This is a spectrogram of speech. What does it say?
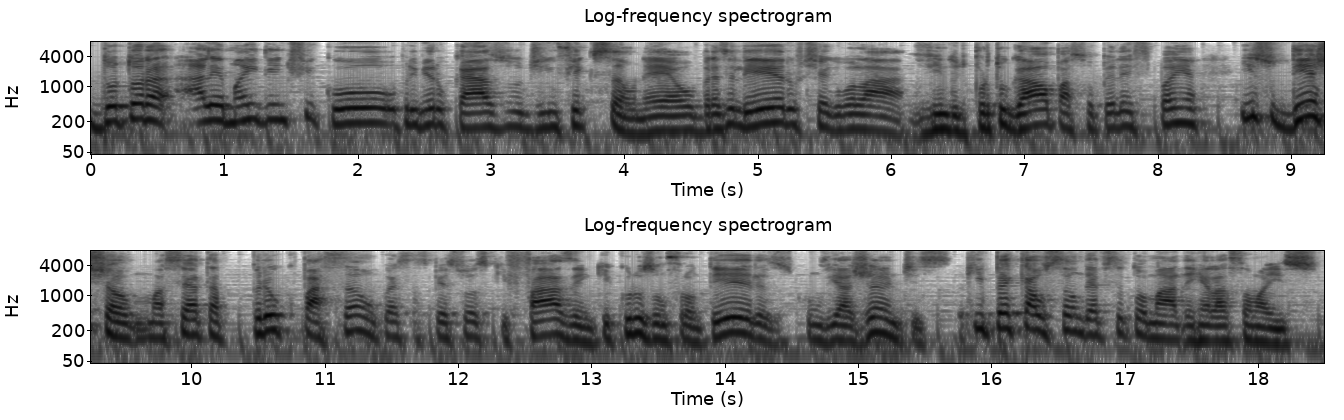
Doutora, a Alemanha identificou o primeiro caso de infecção, né? O brasileiro chegou lá vindo de Portugal, passou pela Espanha. Isso deixa uma certa preocupação com essas pessoas que fazem, que cruzam fronteiras, com viajantes. Que precaução deve ser tomada em relação a isso?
